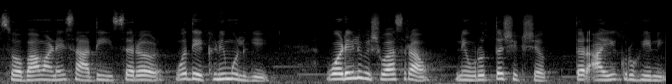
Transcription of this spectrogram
स्वभावाने साधी सरळ व देखणी मुलगी. वडील विश्वासराव निवृत्त शिक्षक तर आई गृहिणी.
